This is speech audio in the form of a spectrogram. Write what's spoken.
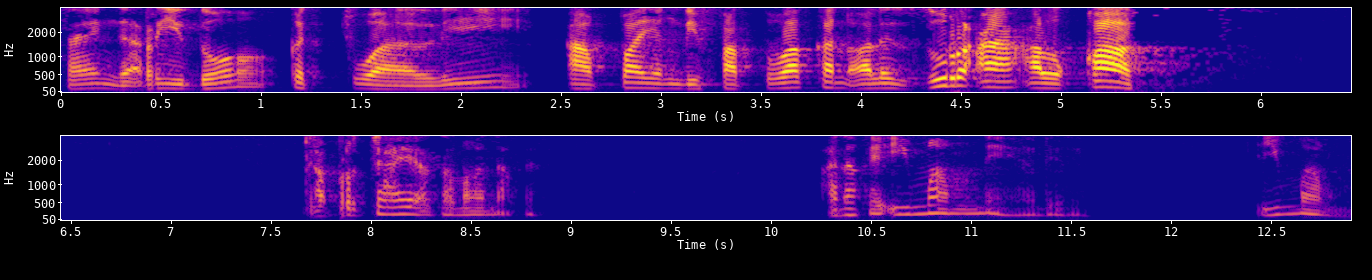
Saya nggak ridho kecuali apa yang difatwakan oleh Zur'a al-Qas. Gak percaya sama anaknya. Anaknya imam nih hadirin. Imam.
